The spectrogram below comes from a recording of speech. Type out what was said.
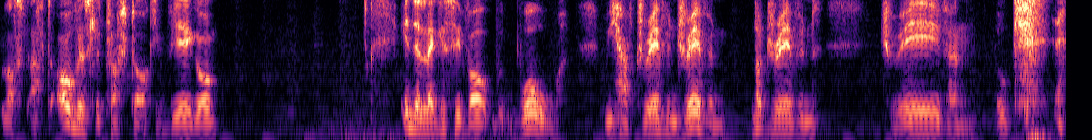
lost after obviously trash talking Viego. In the Legacy Vault, whoa, we have Draven Draven, not Draven, Draven. Okay.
